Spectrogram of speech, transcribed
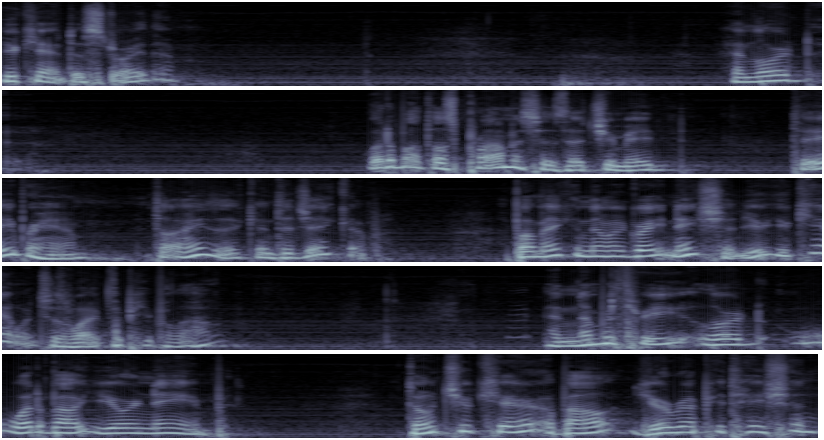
You can't destroy them. And Lord, what about those promises that you made to Abraham, to Isaac, and to Jacob? About making them a great nation. You, you can't just wipe the people out. And number three, Lord, what about your name? Don't you care about your reputation?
